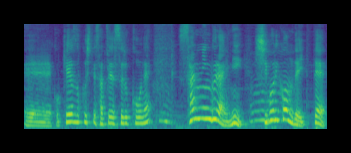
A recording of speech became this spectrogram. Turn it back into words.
えーこう継続して撮影する子をね3人ぐらいに絞り込んでいって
